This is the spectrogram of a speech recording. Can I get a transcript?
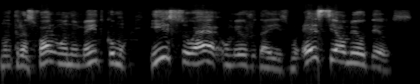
Não transforma o monumento como isso é o meu judaísmo, esse é o meu Deus.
